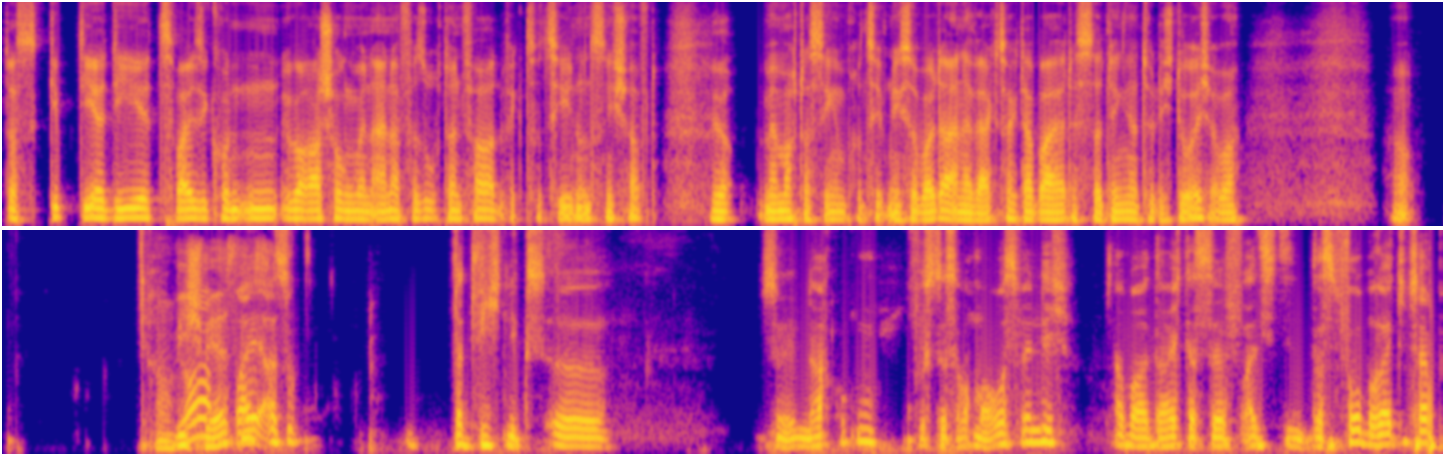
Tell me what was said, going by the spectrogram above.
das gibt dir die zwei Sekunden Überraschung, wenn einer versucht, dein Fahrrad wegzuziehen und es nicht schafft. Ja. Mehr macht das Ding im Prinzip nicht. Sobald da einer Werkzeug dabei hat, ist das Ding natürlich durch, aber ja. Wie schwer ist das? Also, das wiegt nix. Äh, so eben nachgucken. Ich wusste das auch mal auswendig. Aber da ich das, äh, als ich das vorbereitet habe,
